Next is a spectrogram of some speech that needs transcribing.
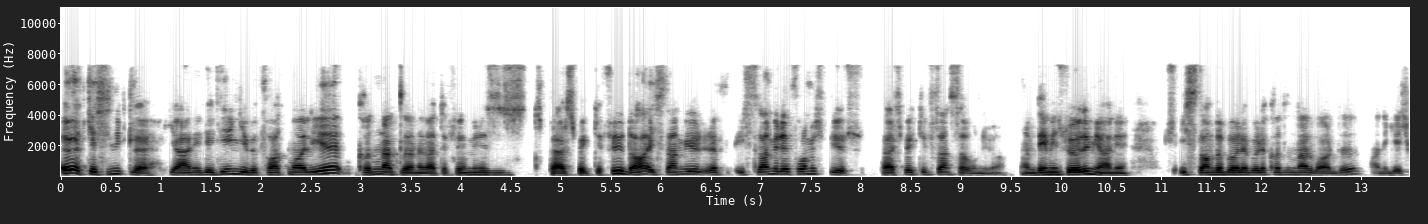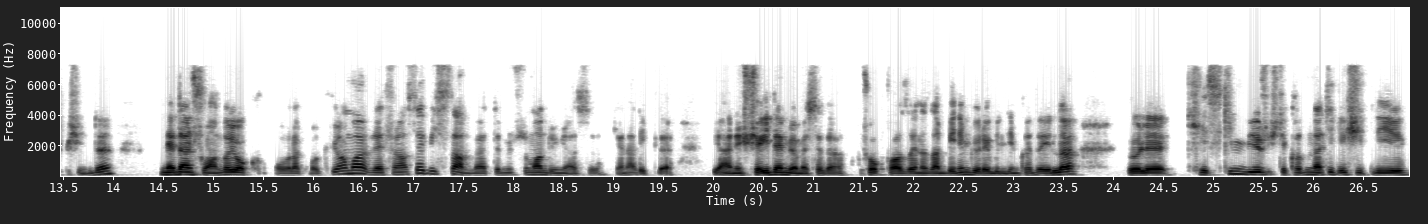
Evet kesinlikle. Yani dediğin gibi Fatma Aliye kadın haklarına ve hatta feminist perspektifi daha İslami İslami reformist bir perspektiften savunuyor. Yani demin söyledim yani işte İslam'da böyle böyle kadınlar vardı hani geçmişinde. Neden şu anda yok olarak bakıyor ama referans hep İslam ve hatta Müslüman dünyası genellikle. Yani şey demiyor mesela çok fazla en azından benim görebildiğim kadarıyla böyle keskin bir işte kadın erkek eşitliği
